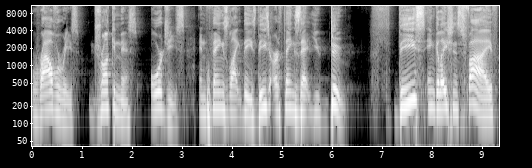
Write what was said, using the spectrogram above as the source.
rivalries, drunkenness, orgies, and things like these. These are things that you do. These in Galatians 5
